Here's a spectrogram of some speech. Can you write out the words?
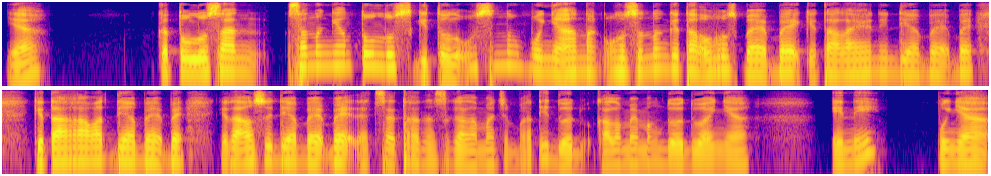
ya ketulusan seneng yang tulus gitu loh. Oh, seneng punya anak, oh seneng kita urus baik-baik, kita layani dia baik-baik, kita rawat dia baik-baik, kita asuh dia baik-baik, etc. dan segala macam. Berarti dua, kalau memang dua-duanya ini punya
